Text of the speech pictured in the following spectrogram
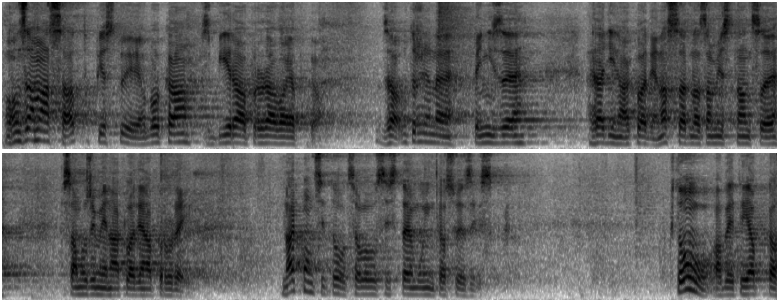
Honza má sad, pěstuje jablka, sbírá a prodává jabka. Za utržené peníze hradí náklady na sad, na zaměstnance, samozřejmě náklady na prodej. Na konci toho celého systému inkasuje zisk. K tomu, aby ty jabka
